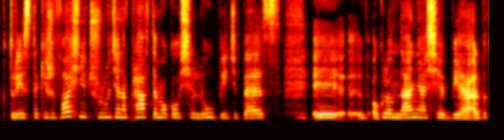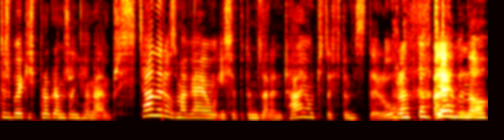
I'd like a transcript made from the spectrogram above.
który jest taki, że właśnie czy ludzie naprawdę mogą się lubić bez yy, oglądania siebie, albo też był jakiś program, że oni chyba przez ściany rozmawiają i się potem zaręczają, czy coś w tym stylu. Randka w ciemno. Ale jakby, no,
